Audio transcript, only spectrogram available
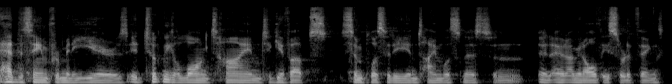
had the same for many years. It took me a long time to give up simplicity and timelessness and, and and I mean all these sort of things.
